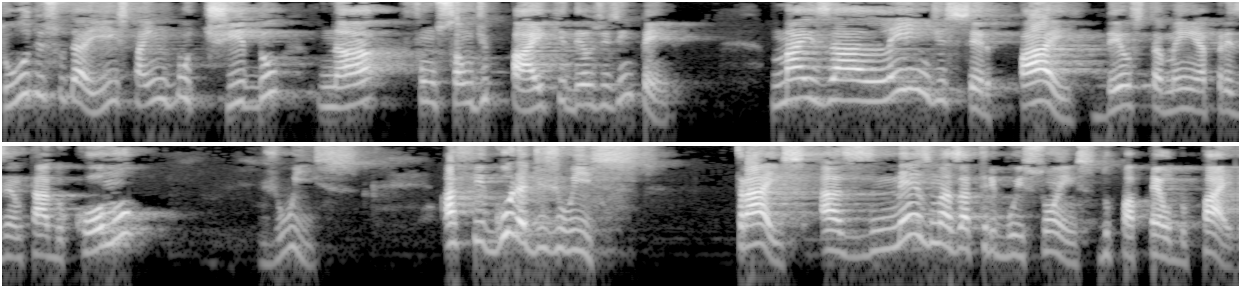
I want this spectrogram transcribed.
Tudo isso daí está embutido na função de pai que Deus desempenha. Mas além de ser pai, Deus também é apresentado como juiz. A figura de juiz traz as mesmas atribuições do papel do pai?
